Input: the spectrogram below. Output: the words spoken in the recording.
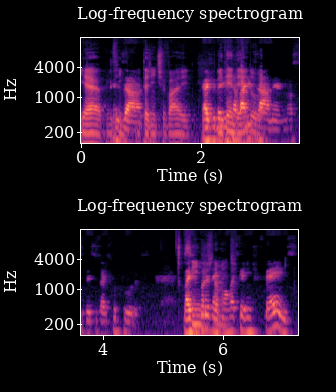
E é, enfim, Exato. muita gente vai. Ajuda a gente a Entendendo. balizar né, nossas decisões futuras. Mas, Sim, por exemplo, justamente. uma coisa que a gente fez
